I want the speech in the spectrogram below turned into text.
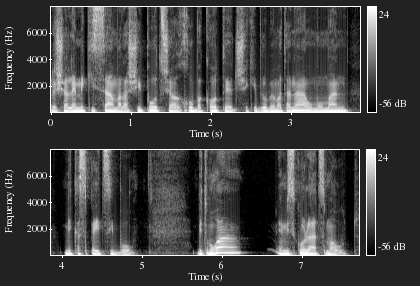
לשלם מכיסם על השיפוץ שערכו בקוטג' שקיבלו במתנה ומומן מכספי ציבור. בתמורה, הם יזכו לעצמאות.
